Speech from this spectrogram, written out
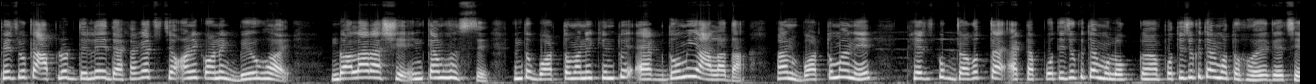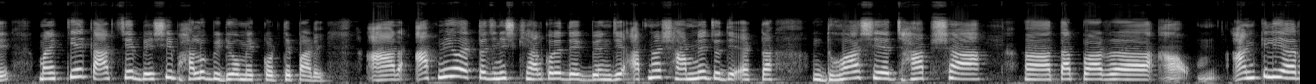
ফেসবুকে আপলোড দিলেই দেখা গেছে যে অনেক অনেক ভিউ হয়। ডলার আসে ইনকাম হচ্ছে। কিন্তু বর্তমানে কিন্তু একদমই আলাদা। কারণ বর্তমানে ফেসবুক জগৎটা একটা প্রতিযোগিতামূলক প্রতিযোগিতার মতো হয়ে গেছে। মানে কে কার চেয়ে বেশি ভালো ভিডিও মেক করতে পারে? আর আপনিও একটা জিনিস খেয়াল করে দেখবেন যে আপনার সামনে যদি একটা ধোঁয়াশে ঝাপসা তারপর আনক্লিয়ার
